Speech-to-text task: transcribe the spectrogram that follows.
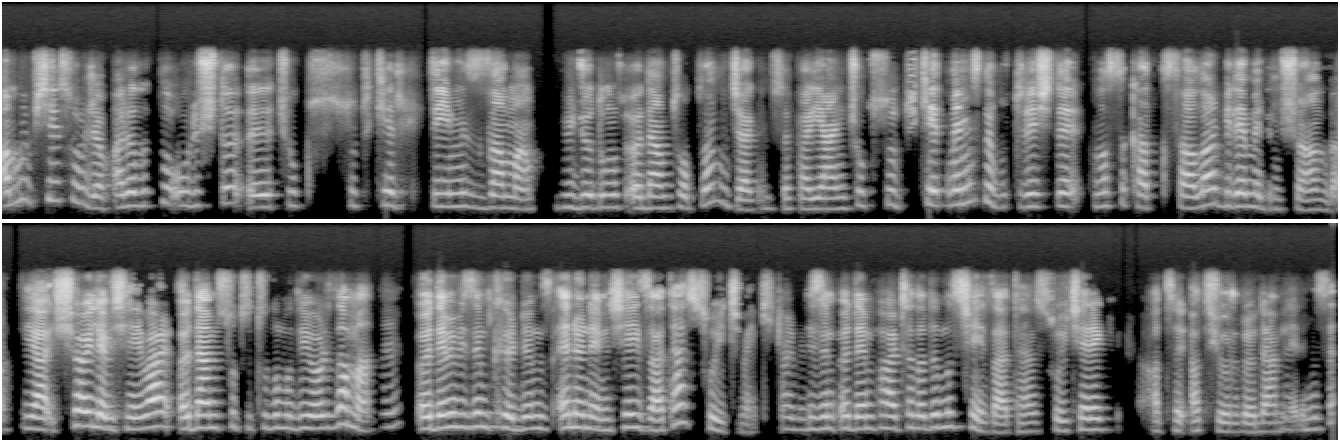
Ama bir şey soracağım. Aralıklı oruçta e, çok su tükettiğimiz zaman vücudumuz ödem toplamayacak bu sefer. Yani çok su tüketmemiz de bu süreçte nasıl katkı sağlar bilemedim şu anda. Ya şöyle bir şey var. Ödem su tutulumu diyoruz ama Hı. ödemi bizim kırdığımız en önemli şey zaten su içmek. Evet. Bizim ödemi parçaladığımız şey zaten su içerek atı- atıyoruz Hı hı. ödemlerimizi.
